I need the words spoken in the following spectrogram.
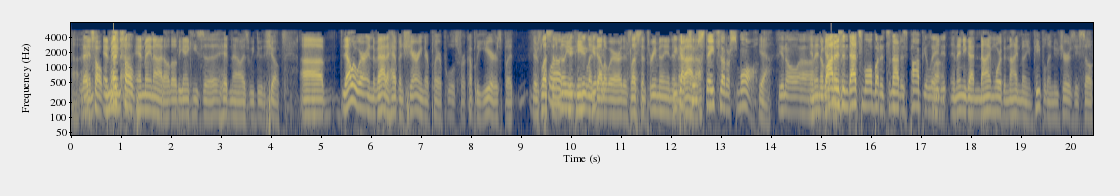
Uh, Let's and, hope. And Let's may, hope. and may not, although the Yankees uh, head now as we do the show. Uh, Delaware and Nevada have been sharing their player pools for a couple of years, but there's less than a million you- you- people in you- Delaware. There's less than three million in Nevada. you got two states that are small. Yeah. You know, uh, And then you Nevada isn't that small, but it's not as Well, populated. and then you got nine more than nine million people in New Jersey, so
